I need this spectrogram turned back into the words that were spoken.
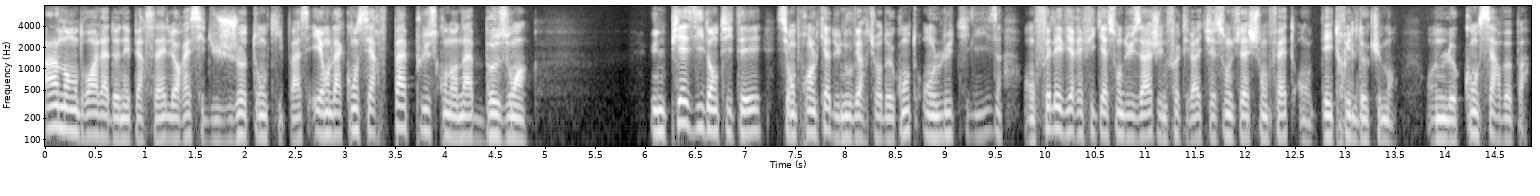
un endroit, la donnée personnelle, le reste c'est du jeton qui passe et on ne la conserve pas plus qu'on en a besoin. Une pièce d'identité, si on prend le cas d'une ouverture de compte, on l'utilise, on fait les vérifications d'usage, une fois que les vérifications d'usage sont faites, on détruit le document on ne le conserve pas.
